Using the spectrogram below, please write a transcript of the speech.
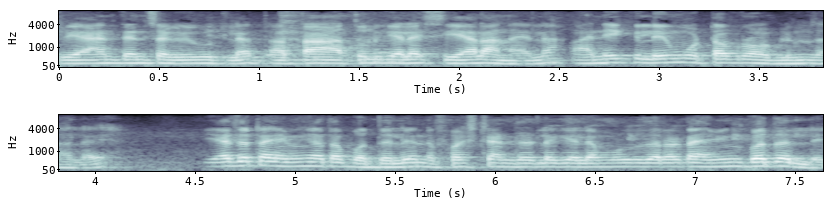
विहान त्यांनी सगळे उठल्यात. आता अतुल गेला सियाला आणायला. आणि एक लय मोठा प्रॉब्लेम झाला आहे याचं टायमिंग आता बदलले ना. फर्स्ट स्टँडर्डला गेल्यामुळे जरा टायमिंग बदलले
